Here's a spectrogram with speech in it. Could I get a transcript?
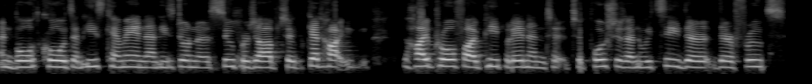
and both codes, and he's come in and he's done a super job to get high high profile people in and to, to push it, and we see their their fruits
